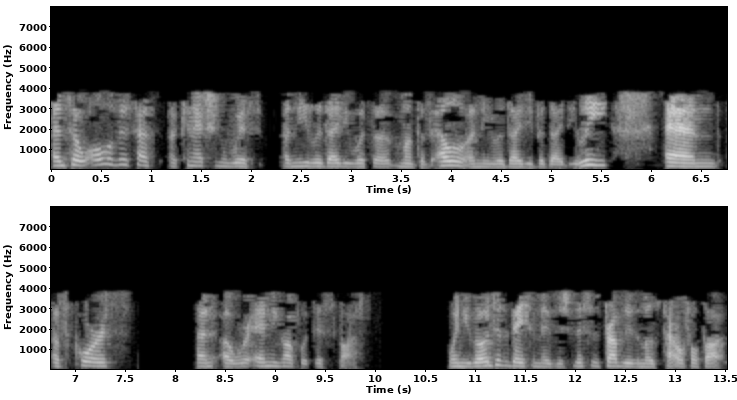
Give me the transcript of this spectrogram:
And so all of this has a connection with Anila Daidi with the month of Elul, Anila Daidi Li. And of course, and uh, we're ending off with this thought. When you go into the Beis Hamikdash, this is probably the most powerful thought.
